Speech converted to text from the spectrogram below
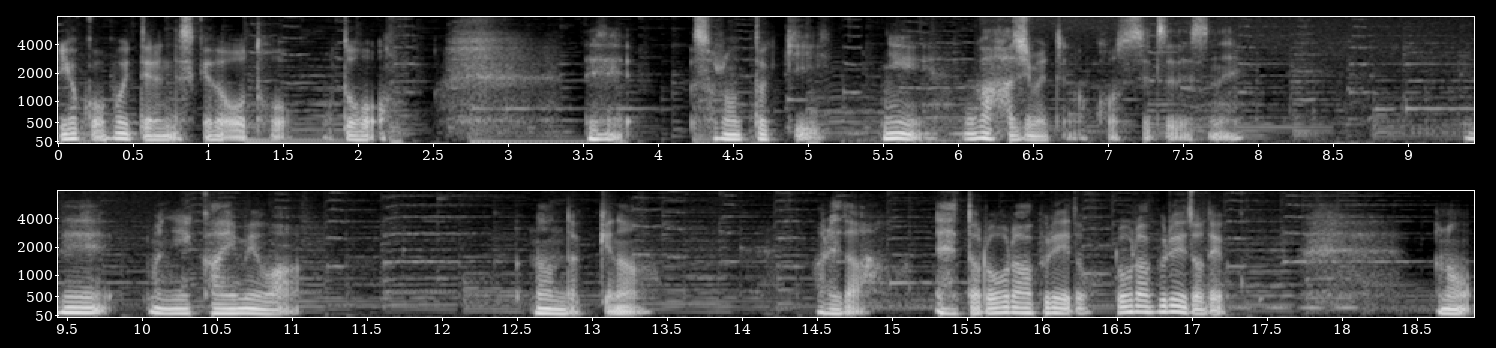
よく覚えてるんですけど音音を。でその時にが初めての骨折ですね。で、まあ、2回目はなんだっけな。あれだ。えっと、ローラーブレード。ローラーブレードで、あの、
